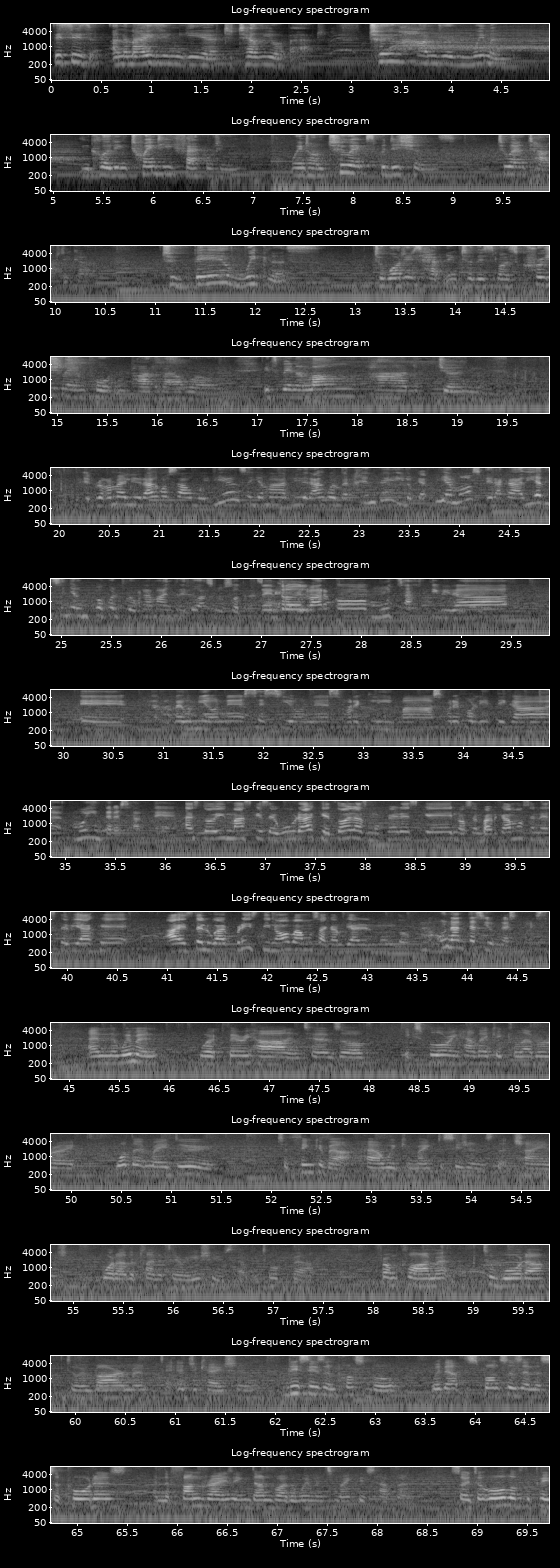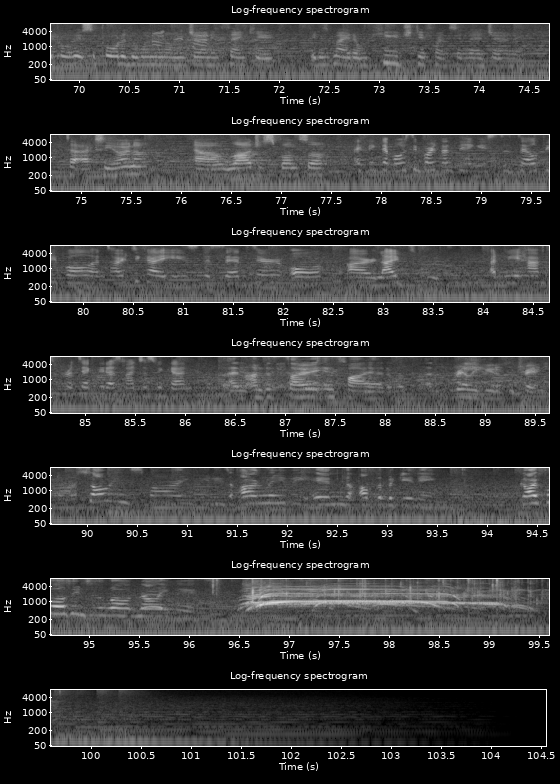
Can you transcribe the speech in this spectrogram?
This is an amazing year to tell you about. 200 women, including 20 faculty, went on two expeditions to Antarctica to bear witness to what is happening to this most crucially important part of our world. It's been a long, hard journey. El programa de liderazgo ha estado muy bien, se llama Liderazgo Emergente y lo que hacíamos era cada día diseñar un poco el programa entre todas nosotras. Dentro del barco mucha actividad, eh, reuniones, sesiones sobre clima, sobre política, muy interesante. Estoy más que segura que todas las mujeres que nos embarcamos en este viaje a este lugar prístino vamos a cambiar el mundo. Un antes y un después. And the women worked very hard in terms of exploring how they could collaborate, what that may do to think about how we can make decisions that change what are the planetary issues that we talk about. From climate to water to environment to education. This isn't possible without the sponsors and the supporters and the fundraising done by the women to make this happen. So to all of the people who supported the women on the journey, thank you. It has made a huge difference in their journey. To Acciona, our largest sponsor, I think the most important thing is to tell people Antarctica is the center of our livelihood and we have to protect it as much as we can. And I'm just so inspired. It was a really beautiful trip. So inspiring. It is only the end of the beginning. Go forth into the world knowing this.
